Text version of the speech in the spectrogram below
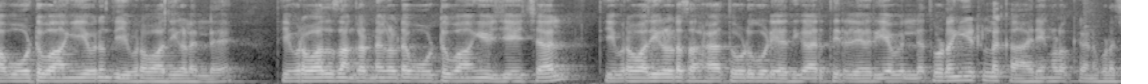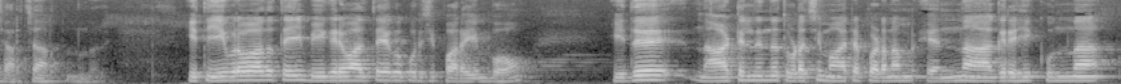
ആ വോട്ട് വാങ്ങിയവരും തീവ്രവാദികളല്ലേ? തീവ്രവാദ സംഘടനകളുടെ വോട്ട് വാങ്ങി വിജയിച്ചാൽ തീവ്രവാദികളുടെ സഹായത്തോടു കൂടി അധികാരത്തിലേറിയവല്ല? തുടങ്ങിയിട്ടുള്ള കാര്യങ്ങളൊക്കെയാണ് ഇവിടെ ചർച്ച നടത്തുന്നത്. ഈ തീവ്രവാദത്തെയും ഭീകരവാദത്തെയൊക്കെ കുറിച്ച് പറയുമ്പോൾ ഇത് നാട്ടിൽ നിന്ന് തുടച്ചു മാറ്റപ്പെടണം എന്നാഗ്രഹിക്കുന്ന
